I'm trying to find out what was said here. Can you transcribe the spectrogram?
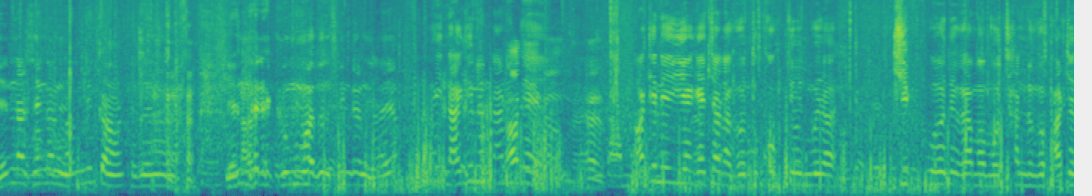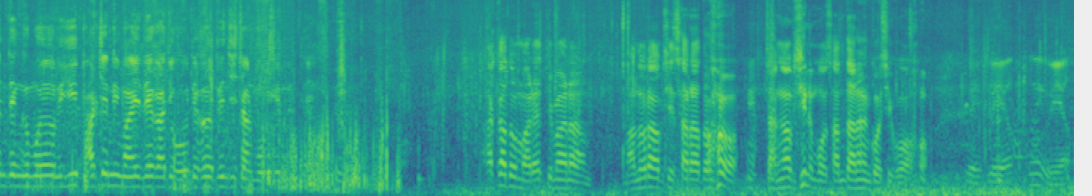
옛날 생각납니까? 그때는 옛날에 근무하던 생각나요? 아니 나기는 나는데 아기네 이야기했잖아. 그것도 꼭저 뭐야 집 어디 가면 뭐 찾는 거 발전된 거 뭐야 이 발전이 많이 돼가지고 어디 가든지 잘 모르겠는데. 아까도 말했지만 마누라 없이 살아도 장 없이는 못 산다는 곳이고 왜, 왜요? 왜요?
